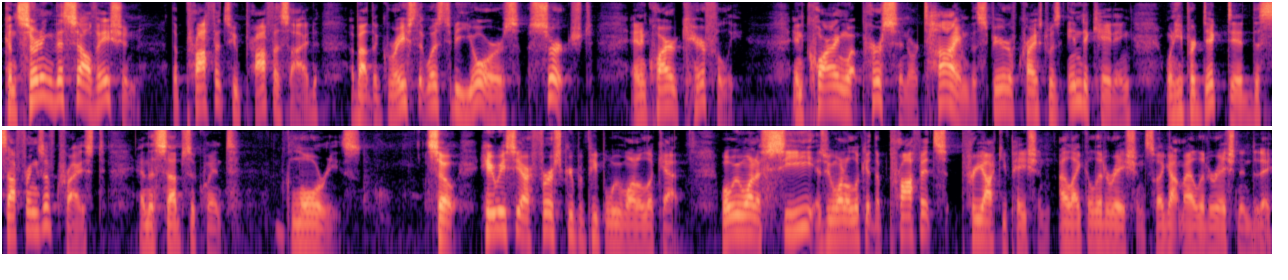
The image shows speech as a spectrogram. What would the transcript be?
Concerning this salvation, the prophets who prophesied about the grace that was to be yours searched and inquired carefully, inquiring what person or time the Spirit of Christ was indicating when he predicted the sufferings of Christ and the subsequent glories. So here we see our first group of people we want to look at. What we want to see is we want to look at the prophet's preoccupation. I like alliteration, so I got my alliteration in today.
